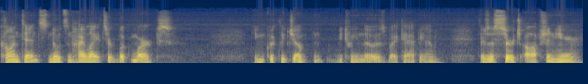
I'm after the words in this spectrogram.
contents, notes and highlights, or bookmarks, you can quickly jump between those by tapping them. There's a search option here,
